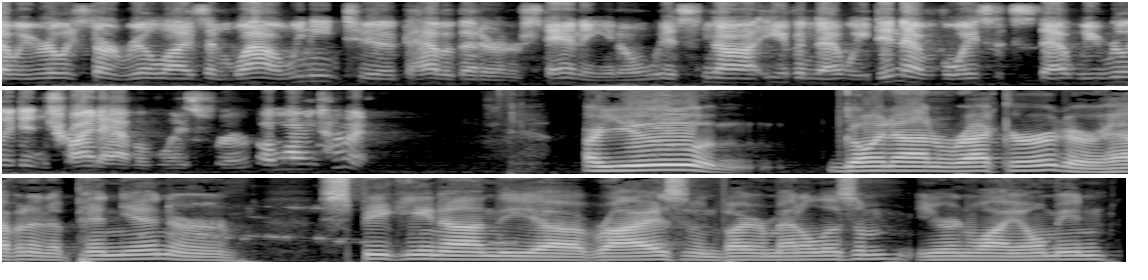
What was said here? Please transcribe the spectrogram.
that we really start realizing, wow, we need to have a better understanding. You know, it's not even that we didn't have a voice; it's that we really didn't try to have a voice for a long time. Are you going on record or having an opinion or speaking on the uh, rise of environmentalism? You're in Wyoming.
